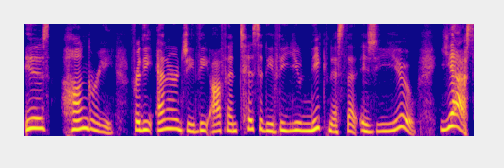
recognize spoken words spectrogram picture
is hungry for the energy, the authenticity, the uniqueness that is you. Yes,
